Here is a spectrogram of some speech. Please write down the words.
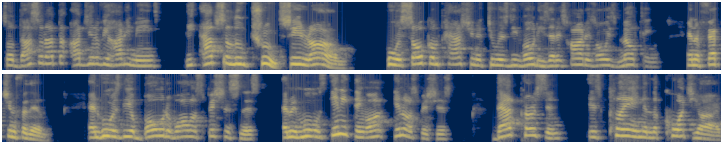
So Dasarata Ajir Vihari means the absolute truth, Sri Ram, who is so compassionate to his devotees that his heart is always melting in affection for them, and who is the abode of all auspiciousness and removes anything inauspicious that person is playing in the courtyard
